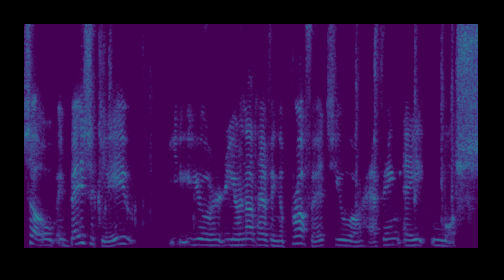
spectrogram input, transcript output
So basically, you're you're not having a profit, you are having a loss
